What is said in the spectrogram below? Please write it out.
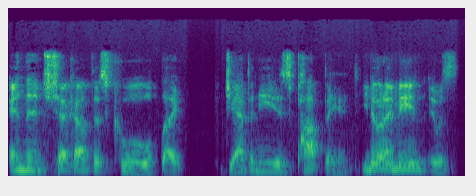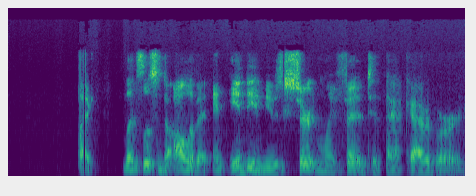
and then check out this cool like Japanese pop band. You know what I mean? It was like let's listen to all of it, and Indian music certainly fit into that category.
